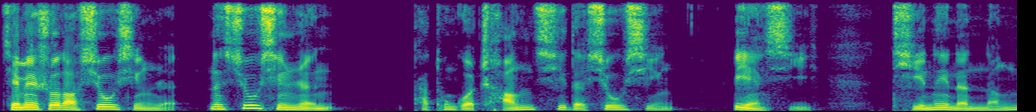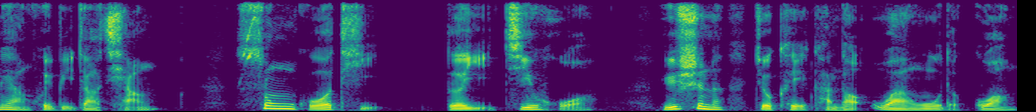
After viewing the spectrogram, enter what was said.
前面说到修行人，那修行人他通过长期的修行练习，体内的能量会比较强，松果体得以激活，于是呢就可以看到万物的光。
